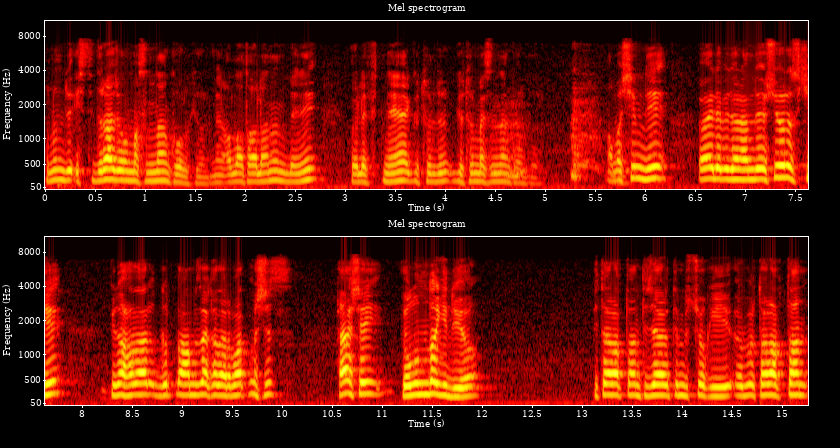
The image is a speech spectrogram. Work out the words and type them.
Bunun diyor istidraç olmasından korkuyorum. Yani Allah Teala'nın beni böyle fitneye götürdü, götürmesinden korkuyorum. Ama şimdi öyle bir dönemde yaşıyoruz ki günahlar gırtlağımıza kadar batmışız. Her şey yolunda gidiyor. Bir taraftan ticaretimiz çok iyi, öbür taraftan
